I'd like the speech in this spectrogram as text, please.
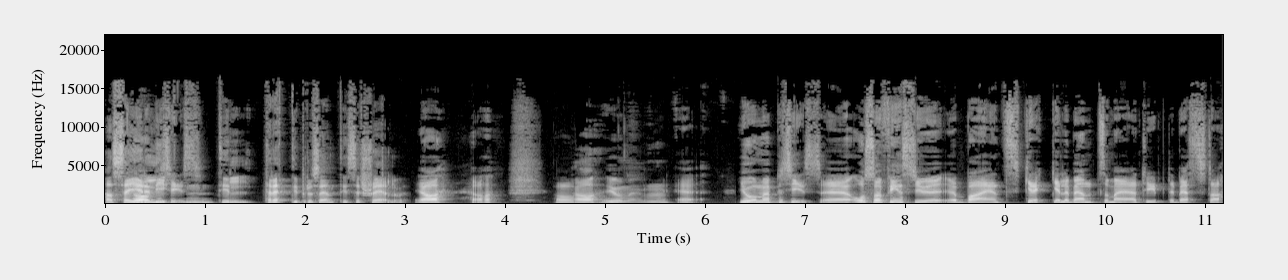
Han säger ja, det till 30% till sig själv. Ja, ja. Ja, ja jo men. Mm. Eh, Jo, men precis. Eh, och så finns det ju bara ett skräckelement som är typ det bästa.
